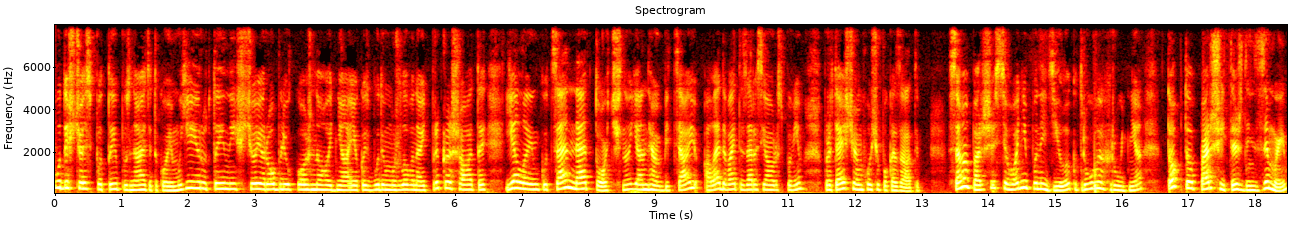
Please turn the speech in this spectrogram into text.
буде щось по типу, знаєте, такої моєї рутини, що я роблю кожного дня. Якось буде, можливо, навіть прикрашати ялинку. Це не точно, я не обіцяю, але давайте зараз я вам розповім про те, що я вам хочу показати. Саме перше, сьогодні понеділок, 2 грудня, тобто перший тиждень зими.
